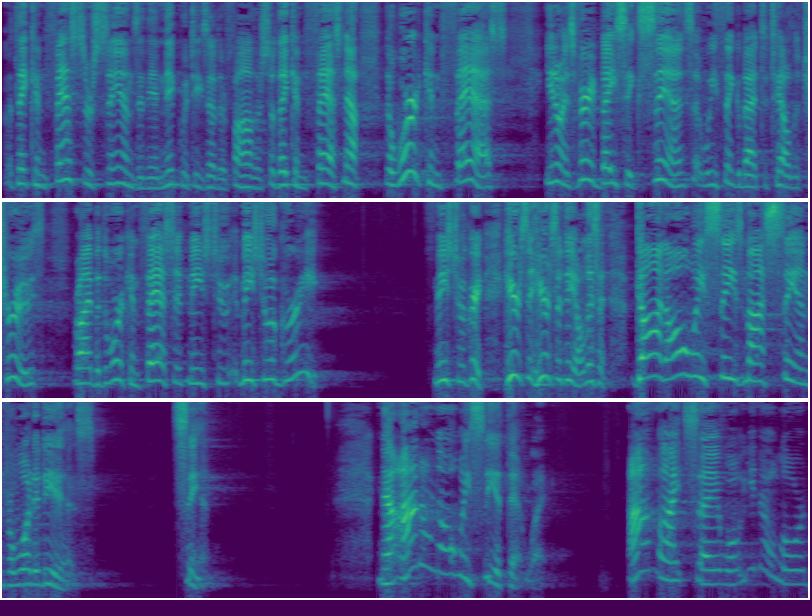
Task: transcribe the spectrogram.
But they confessed their sins and the iniquities of their fathers. So they confess. Now, the word confess you know, it's very basic sense that we think about to tell the truth, right? But the word confess, it means to, it means to agree. It means to agree. Here's the, here's the deal. Listen, God always sees my sin for what it is. Sin. Now, I don't always see it that way. I might say, well, you know, Lord,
